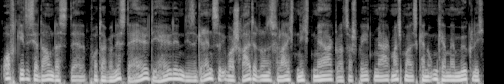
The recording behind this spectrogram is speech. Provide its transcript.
Oft geht es ja darum, dass der Protagonist, der Held, die Heldin diese Grenze überschreitet und es vielleicht nicht merkt oder zu spät merkt. Manchmal ist keine Umkehr mehr möglich.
